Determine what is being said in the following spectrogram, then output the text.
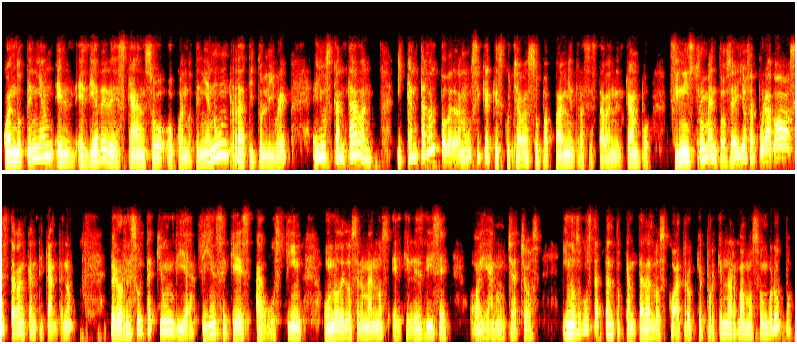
cuando tenían el, día de descanso o cuando tenían un ratito libre, ellos cantaban y cantaban toda la música que escuchaba su papá mientras estaba en el campo, sin instrumentos, ¿eh? ellos a pura voz estaban canticante, ¿no? Pero resulta que un día, fíjense que es Agustín, uno de los hermanos, el que les dice, oigan muchachos, y nos gusta tanto cantar a los cuatro que ¿por qué no armamos un grupo?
